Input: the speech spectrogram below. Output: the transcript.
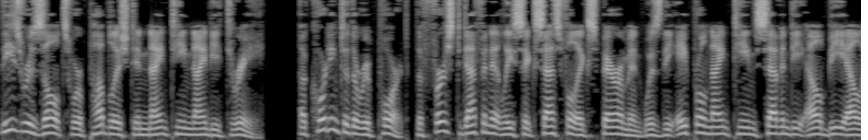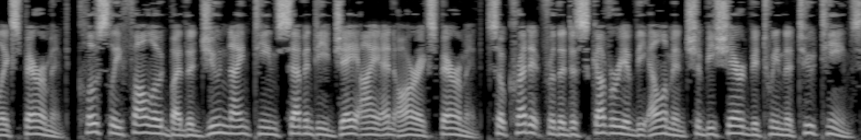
These results were published in 1993. According to the report, the first definitely successful experiment was the April 1970 LBL experiment, closely followed by the June 1970 JINR experiment, so credit for the discovery of the element should be shared between the two teams.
